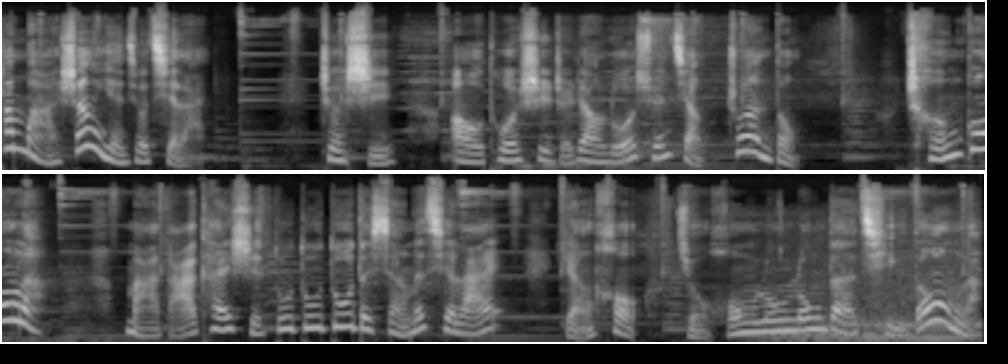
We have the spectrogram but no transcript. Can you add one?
他马上研究起来。这时，奥托试着让螺旋桨转动，成功了。马达开始嘟嘟嘟地响了起来，然后就轰隆隆地启动了。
